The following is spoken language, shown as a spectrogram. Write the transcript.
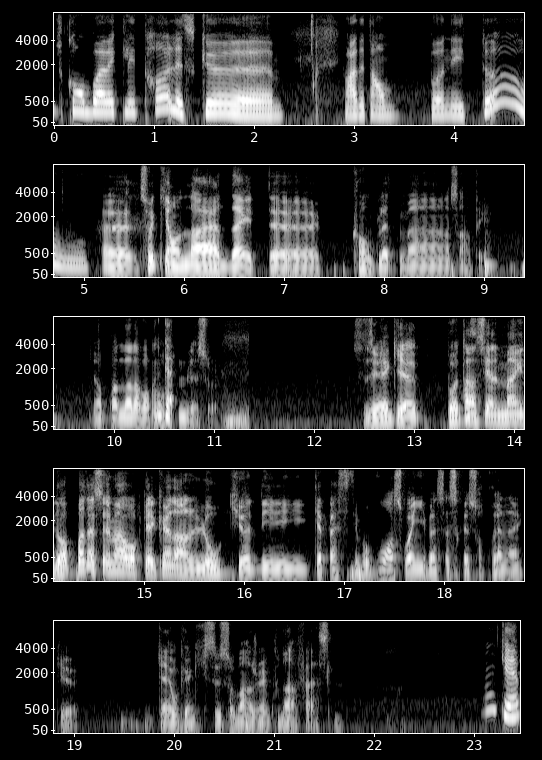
du combat avec les trolls? Est-ce que euh, ont l'air d'être en bon état ou? Euh, tu vois qu'ils ont l'air d'être euh, complètement en santé. Ils n'ont pas l'air d'avoir Ok. aucune blessure. Tu dirais qu'il y a potentiellement, il doit potentiellement avoir quelqu'un dans l'eau qui a des capacités pour pouvoir soigner, parce que ce serait surprenant qu'il n'y ait aucun qui s'est sur mangé un coup d'en face. là. OK.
